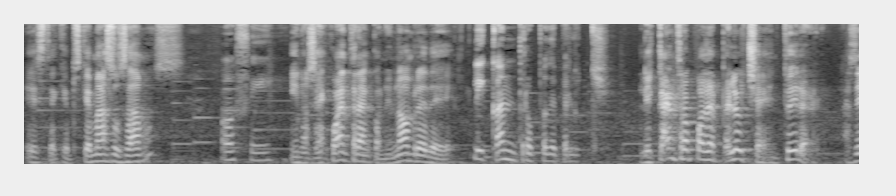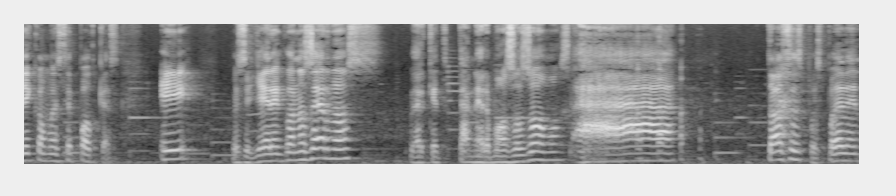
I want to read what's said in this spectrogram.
este que pues que más usamos. Oh, sí. Y nos encuentran con el nombre de Licántropo de peluche. Licántropo de Peluche en Twitter, así como este podcast. Y pues si quieren conocernos, ver qué tan hermosos somos. ¡Ah! Entonces, pues pueden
